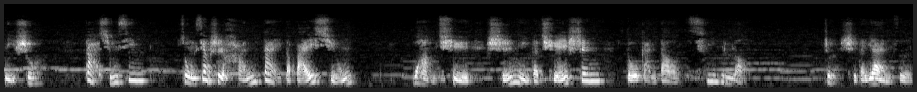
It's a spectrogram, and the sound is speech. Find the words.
你说，大熊星总像是寒带的白熊，望去使你的全身都感到凄冷。这时的燕子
